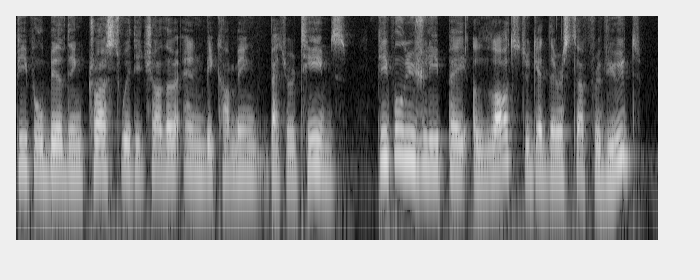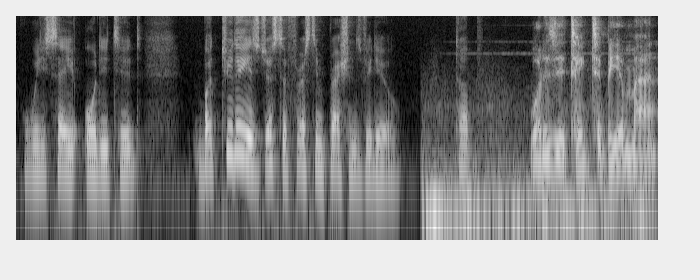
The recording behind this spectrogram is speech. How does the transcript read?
people building trust with each other and becoming better teams. People usually pay a lot to get their stuff reviewed, we say audited, but today is just a first impressions video. Top. What does it take to be a man?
